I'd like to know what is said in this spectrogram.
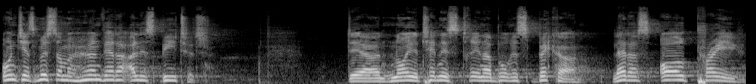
Und jetzt müsst ihr mal hören, wer da alles betet. Der neue Tennistrainer Boris Becker. Let us all pray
